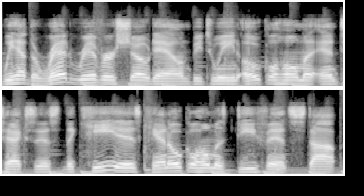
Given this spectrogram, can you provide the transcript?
We have the Red River showdown between Oklahoma and Texas. The key is can Oklahoma's defense stop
